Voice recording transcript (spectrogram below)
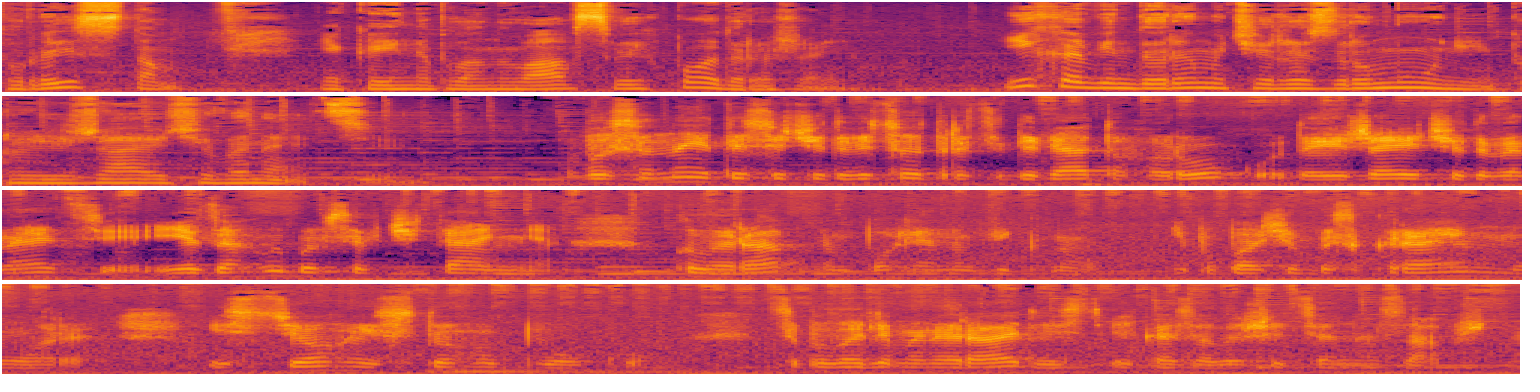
туристом, який не планував своїх подорожей. Їхав він до Риму через Румунію, проїжджаючи Венецію. Восени 1939 року, доїжджаючи до Венеції, я заглибився в читання, коли раптом поглянув вікно і побачив безкрає море із цього і з того боку. Це була для мене радість, яка залишиться назавжди.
